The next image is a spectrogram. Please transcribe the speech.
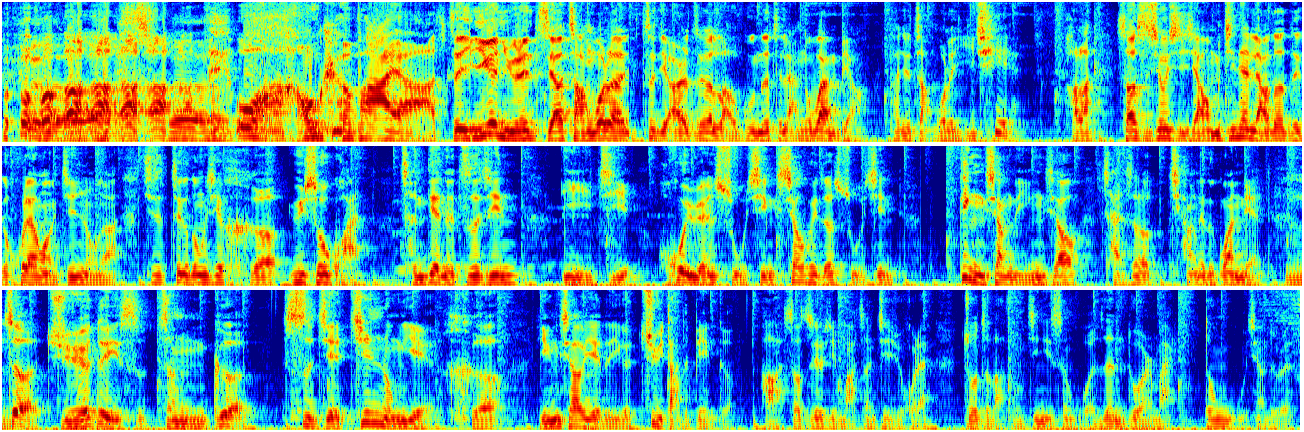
哇，好可怕呀！这一个女人只要掌握了自己儿子和老公的这两个腕表，她就掌握了一切。好了，稍事休息一下。我们今天聊到这个互联网金融啊，其实这个东西和预收款、沉淀的资金以及会员属性、消费者属性、定向的营销产生了强烈的关联。这绝对是整个世界金融业和营销业的一个巨大的变革。好，稍事休息，马上继续回来。作者打通经济生活任督二脉，东吴相对论。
